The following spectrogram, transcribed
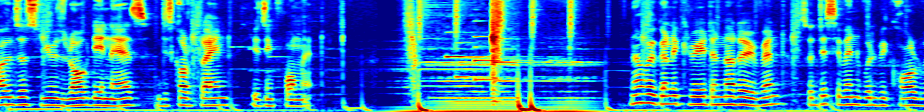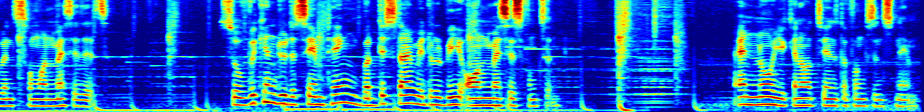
I'll just use logged in as discord client using format. Now we're gonna create another event so this event will be called when someone messages. So we can do the same thing but this time it will be on message function. And no you cannot change the function's name.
